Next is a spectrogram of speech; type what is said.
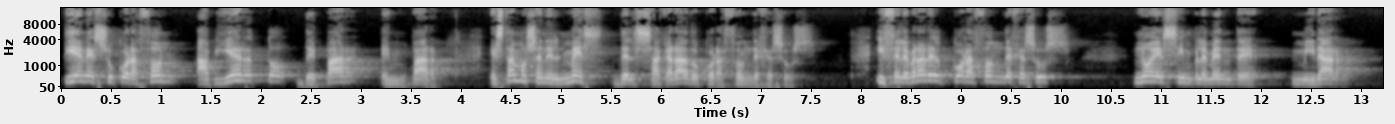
tiene su corazón abierto de par en par. Estamos en el mes del Sagrado Corazón de Jesús. Y celebrar el corazón de Jesús no es simplemente mirar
